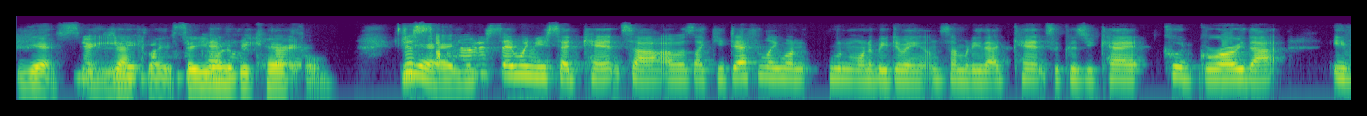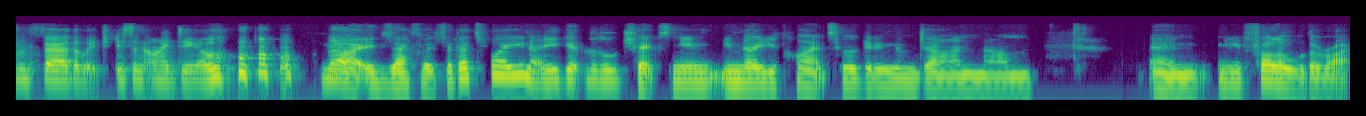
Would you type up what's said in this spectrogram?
yes, you know, exactly. You so you want to be careful. Just yeah, I noticed then when you said cancer, I was like, you definitely want, wouldn't want to be doing it on somebody that had cancer because you can, could grow that even further, which isn't ideal. no, exactly. So that's why you know you get little checks, and you you know your clients who are getting them done, um, and you follow all the right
